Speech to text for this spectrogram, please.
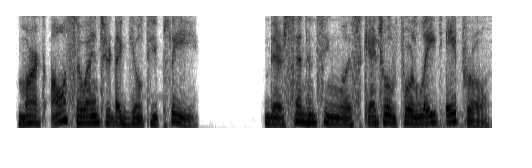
Marc also entered a guilty plea. Their sentencing was scheduled for late April.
